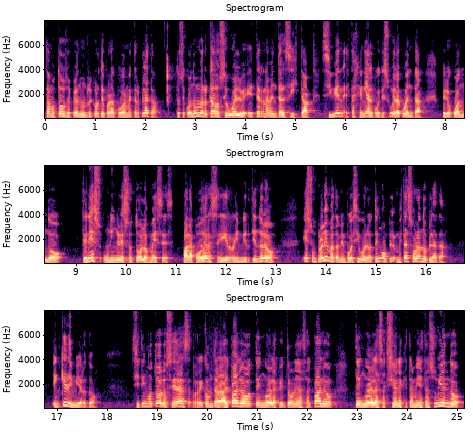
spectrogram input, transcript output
estamos todos esperando un recorte para poder meter plata. Entonces, cuando un mercado se vuelve eternamente alcista, si bien está genial porque te sube la cuenta, pero cuando tenés un ingreso todos los meses para poder seguir reinvirtiéndolo, es un problema también, porque decís, bueno, tengo, me está sobrando plata. ¿En qué le invierto? Si tengo todos los CEDARs recontra al palo, tengo las criptomonedas al palo, tengo las acciones que también están subiendo.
